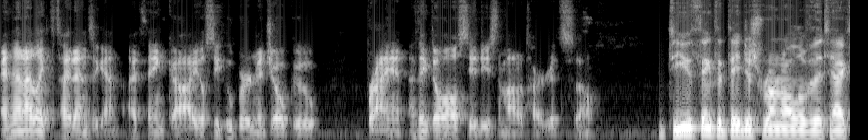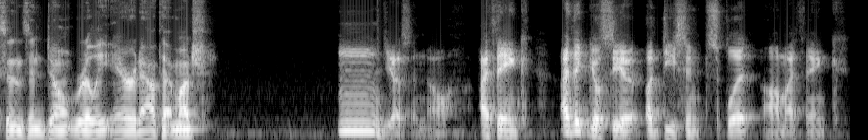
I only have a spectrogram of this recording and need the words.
and then I like the tight ends again. I think uh, you'll see Hooper, Njoku, Bryant. I think they'll all see a decent amount of targets. So Do you think that they just run all over the Texans and don't really air it out that much? Mm, yes and no. I think I think you'll see a, a decent split. Um, I think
